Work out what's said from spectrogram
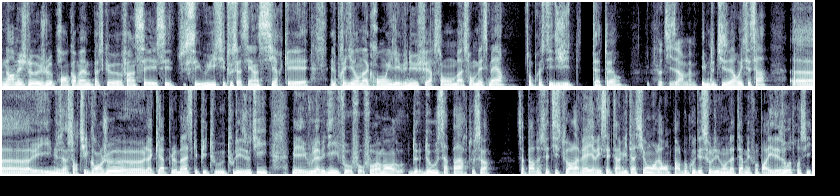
Non, mais, je, le, prends quand même parce que, enfin, c'est, oui, c'est tout ça, c'est un cirque. Et, le président Macron, il est venu faire son, bah, son mesmer, son prestidigitateur. Hypnotiseur même. Hypnotiseur, oui, c'est ça. Euh, il nous a sorti le grand jeu, euh, la cape, le masque et puis tous les outils. Mais vous l'avez dit, il faut, faut, vraiment. de, où ça part tout ça? Ça part de cette histoire la veille avec cette invitation. Alors on parle beaucoup des soulèvements de la terre, mais il faut parler des autres aussi.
